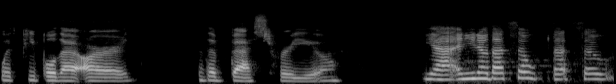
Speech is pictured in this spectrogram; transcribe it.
with people that are the best for you. Yeah, and you know that's so that's so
